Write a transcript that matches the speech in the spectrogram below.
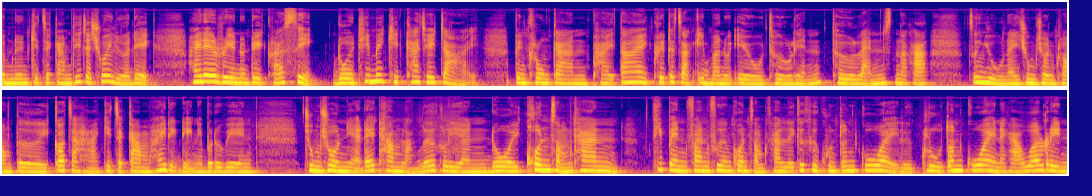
ดำเนินกิจกรรมที่จะช่วยเหลือเด็ก ให้ได้เรียนดนตรีคลาสสิก โดยที่ไม่คิดค่าใช้จ่าย เป็นโครงการภายใต้คริสตจักรอิมมานูเอลเทอร์เลนเทอร์แลนส์นะคะ ซึ่งอยู่ในชุมชนคลองเตย ก็จะหากิจกรรมให้เด็กๆ ในบริเวณ ชุมชนเนี่ยได้ทำหลังเลิกเรียน โดยคนสำคัญ ที่เป็นฟันเฟืองคนสำคัญเลยก็คือคุณต้นกล้วย หรือครูต้นกล้วยนะคะวรินทร์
